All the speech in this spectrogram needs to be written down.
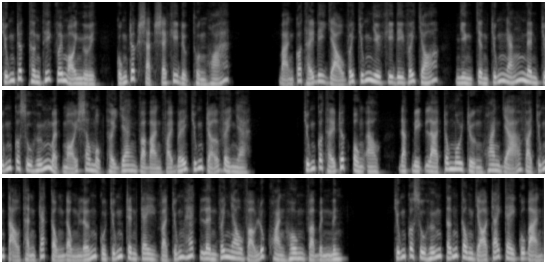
Chúng rất thân thiết với mọi người, cũng rất sạch sẽ khi được thuần hóa. Bạn có thể đi dạo với chúng như khi đi với chó, nhưng chân chúng ngắn nên chúng có xu hướng mệt mỏi sau một thời gian và bạn phải bế chúng trở về nhà. Chúng có thể rất ồn ào, đặc biệt là trong môi trường hoang dã và chúng tạo thành các cộng đồng lớn của chúng trên cây và chúng hét lên với nhau vào lúc hoàng hôn và bình minh. Chúng có xu hướng tấn công giỏ trái cây của bạn,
